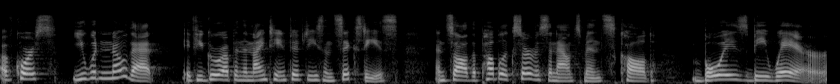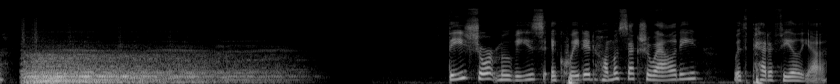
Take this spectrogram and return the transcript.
Of course, you wouldn't know that if you grew up in the 1950s and 60s and saw the public service announcements called Boys Beware. These short movies equated homosexuality with pedophilia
